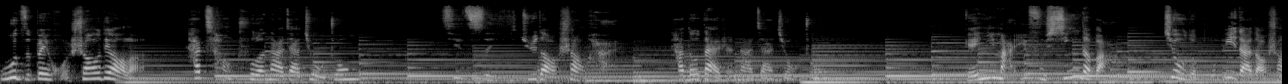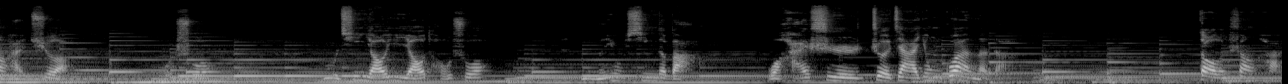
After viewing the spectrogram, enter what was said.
屋子被火烧掉了，他抢出了那架旧钟。几次移居到上海，他都带着那架旧钟。给你买一副新的吧，旧的不必带到上海去了。我说。母亲摇一摇头说：“你们用新的吧，我还是这架用惯了的。”到了上海，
